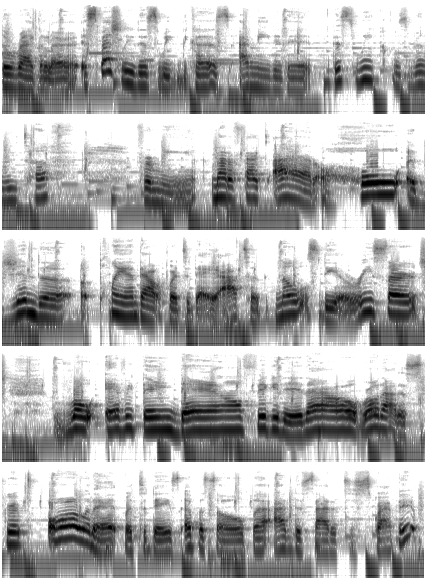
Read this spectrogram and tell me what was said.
the regular, especially this week because I needed it. This week was really tough for me. Matter of fact, I had a whole agenda planned out for today. I took notes, did research wrote everything down, figured it out, wrote out a script, all of that for today's episode, but I decided to scrap it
